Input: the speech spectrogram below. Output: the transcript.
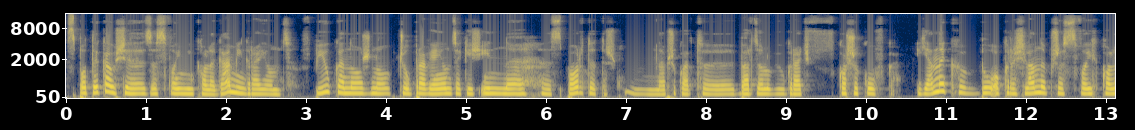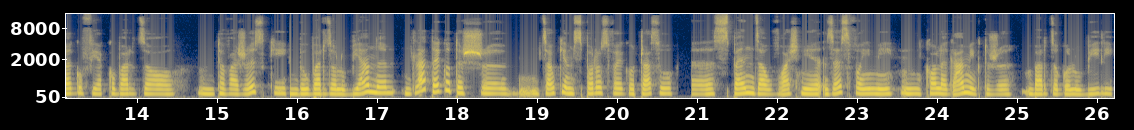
spotykał się ze swoimi kolegami, grając w piłkę nożną, czy uprawiając jakieś inne e, sporty, też mm, na przykład e, bardzo lubił grać w koszykówkę. Janek był określany przez swoich kolegów jako bardzo mm, towarzyski, był bardzo lubiany, dlatego też e, całkiem sporo swojego czasu spędzał właśnie ze swoimi mm, kolegami, którzy bardzo go lubili,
